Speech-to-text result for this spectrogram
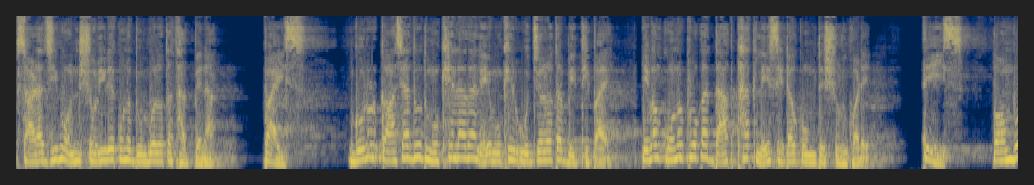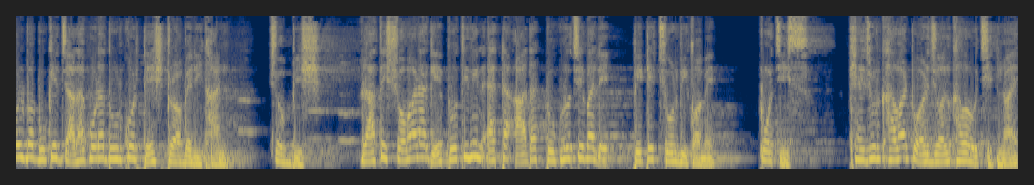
সারা জীবন শরীরে কোনো দুর্বলতা থাকবে না। বাইশ। গরুর কাঁচা দুধ মুখে লাগালে মুখের উজ্জ্বলতা বৃদ্ধি পায় এবং কোনো প্রকার দাগ থাকলে সেটাও কমতে শুরু করে। তেইশ। কম্বল বা বুকের জ্বালা পোড়া দূর করতে স্ট্রবেরি খান। চব্বিশ। রাতে শোবার আগে প্রতিদিন একটা আদার টুকরো চেবালে পেটের চর্বি কমে। পঁচিশ। খেজুর খাওয়ার পর জল খাওয়া উচিত নয়।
